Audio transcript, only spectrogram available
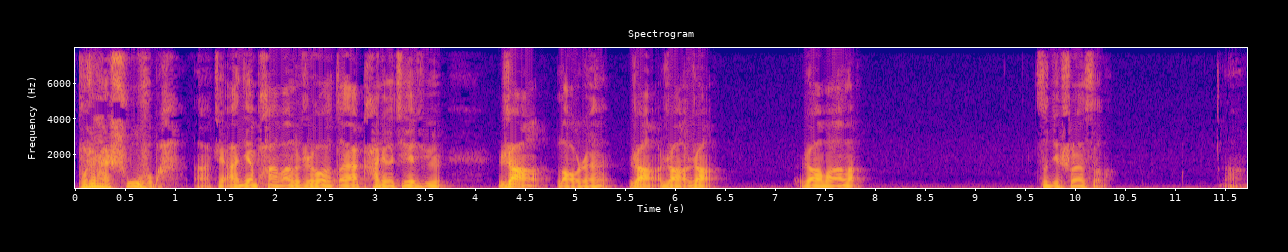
不是太舒服吧？啊，这案件判完了之后，大家看这个结局，让老人。让让让，让完了，自己摔死了，啊，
